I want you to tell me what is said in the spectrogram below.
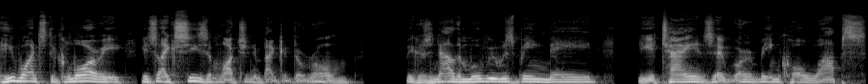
he wants the glory. He's like Caesar marching him back into Rome because now the movie was being made. The Italians they weren't being called wops.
